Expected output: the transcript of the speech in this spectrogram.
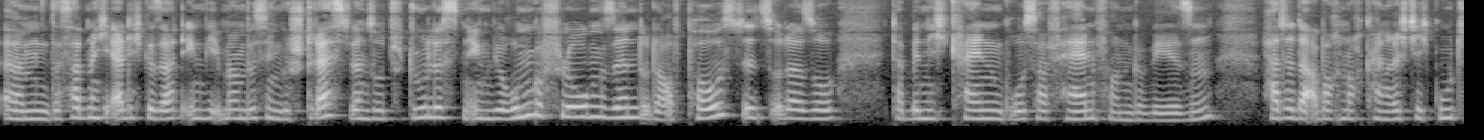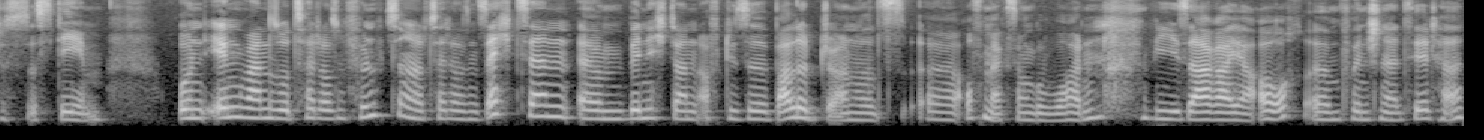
Ähm, das hat mich ehrlich gesagt irgendwie immer ein bisschen gestresst, wenn so To-Do-Listen irgendwie rumgeflogen sind oder auf Post-its oder so. Da bin ich kein großer Fan von gewesen, hatte da aber auch noch kein richtig gutes System. Und irgendwann so 2015 oder 2016 ähm, bin ich dann auf diese Bullet Journals äh, aufmerksam geworden, wie Sarah ja auch ähm, vorhin schon erzählt hat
